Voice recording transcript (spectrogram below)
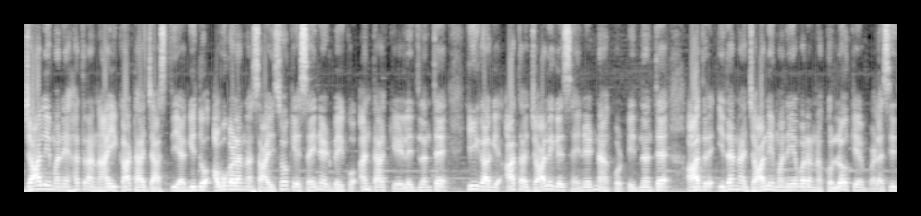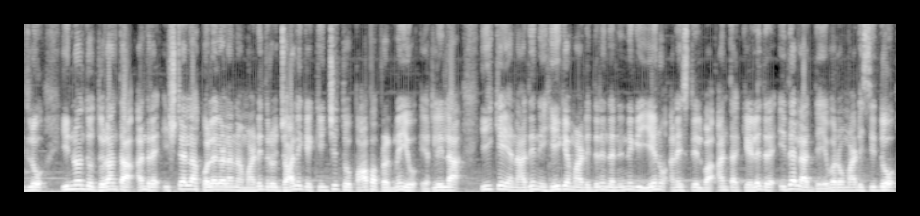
ಜಾಲಿ ಮನೆ ಹತ್ರ ನಾಯಿ ಕಾಟ ಜಾಸ್ತಿಯಾಗಿದ್ದು ಅವುಗಳನ್ನು ಸಾಯಿಸೋಕೆ ಸೈನೈಡ್ ಬೇಕು ಅಂತ ಕೇಳಿದ್ಲಂತೆ. ಹೀಗಾಗಿ ಆತ ಜಾಲಿಗೆ ಸೈನೈಡ್ನ ಕೊಟ್ಟಿದ್ನಂತೆ. ಆದರೆ ಇದನ್ನ ಜಾಲಿ ಮನೆಯವರನ್ನ ಕೊಲ್ಲೋಕೆ ಬಳಸಿದ್ಲು. ಇನ್ನೊಂದು ದುರಂತ ಅಂದ್ರೆ ಇಷ್ಟೆಲ್ಲ ಕೊಲೆಗಳನ್ನು ಮಾಡಿದ್ರು ಜಾಲಿಗೆ ಕಿಂಚಿತ್ತು ಪಾಪ ಪ್ರಜ್ಞೆಯೂ ಇರಲಿಲ್ಲ. ಈಕೆಯ ನಾದಿನಿ ಹೀಗೆ ಮಾಡಿದ್ರಿಂದ ನಿನಗೆ ಅನಿಸ್ತಿಲ್ವಾ ಅಂತ ಕೇಳಿದ್ರೆ ಇದೆಲ್ಲ ದೇವರು ಮಾಡಿಸಿದ್ದು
